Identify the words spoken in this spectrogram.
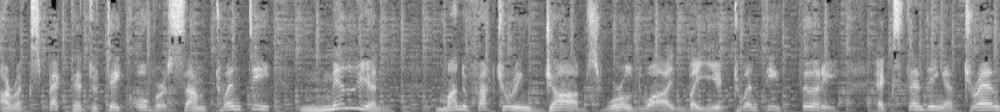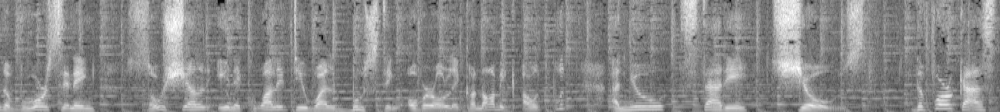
are expected to take over some 20 million manufacturing jobs worldwide by year 2030, extending a trend of worsening social inequality while boosting overall economic output, a new study shows. The forecast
